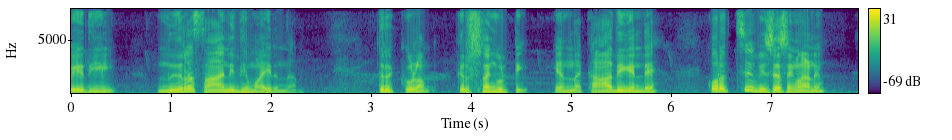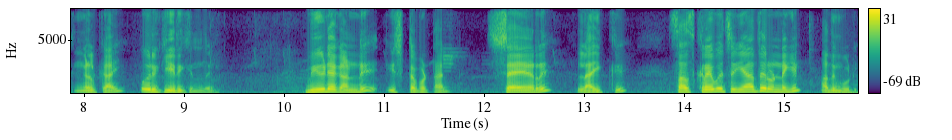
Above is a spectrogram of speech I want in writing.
വേദിയിൽ നിറസാന്നിധ്യമായിരുന്ന തൃക്കുളം കൃഷ്ണൻകുട്ടി എന്ന കാതികന്റെ കുറച്ച് വിശേഷങ്ങളാണ് നിങ്ങൾക്കായി ഒരുക്കിയിരിക്കുന്നത്. വീഡിയോ കണ്ട് ഇഷ്ടപ്പെട്ടാൽ ഷെയർ ലൈക്ക് സബ്സ്ക്രൈബ് ചെയ്യാത്തവരുണ്ടെങ്കിൽ അതും കൂടി.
